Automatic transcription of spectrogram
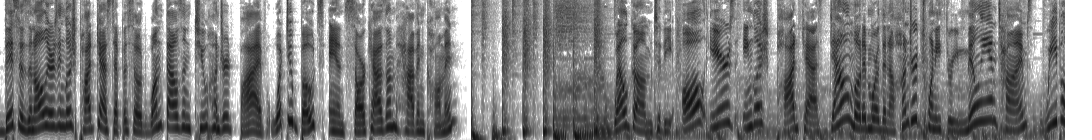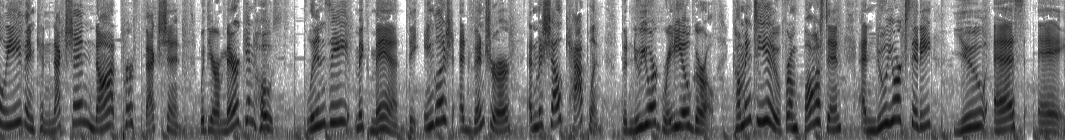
This is an All Ears English podcast episode 1205. What do boats and sarcasm have in common? Welcome to the All Ears English podcast. Downloaded more than 123 million times, we believe in connection, not perfection, with your American hosts, Lindsay McMahon, the English adventurer, and Michelle Kaplan, the New York radio girl, coming to you from Boston and New York City, USA.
